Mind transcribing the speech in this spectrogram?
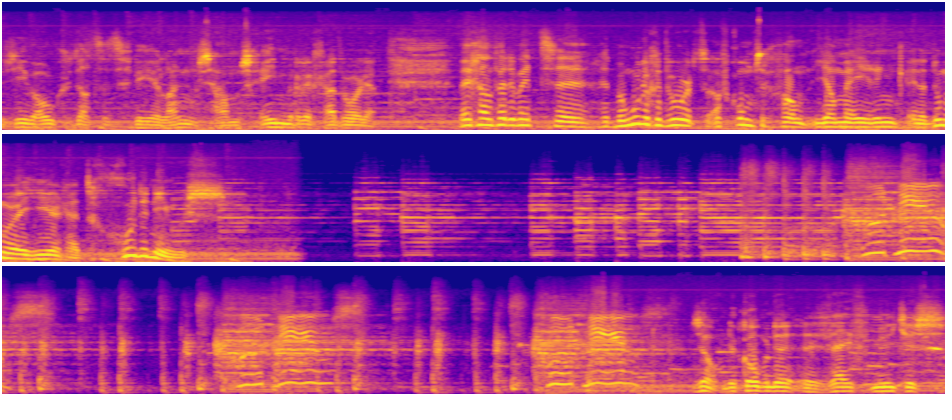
zien we ook dat het weer langzaam schemerig gaat worden. Wij gaan verder met het bemoedigend woord afkomstig van Jan Meijering en dat noemen wij hier het goede nieuws. Komende vijf minuutjes,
